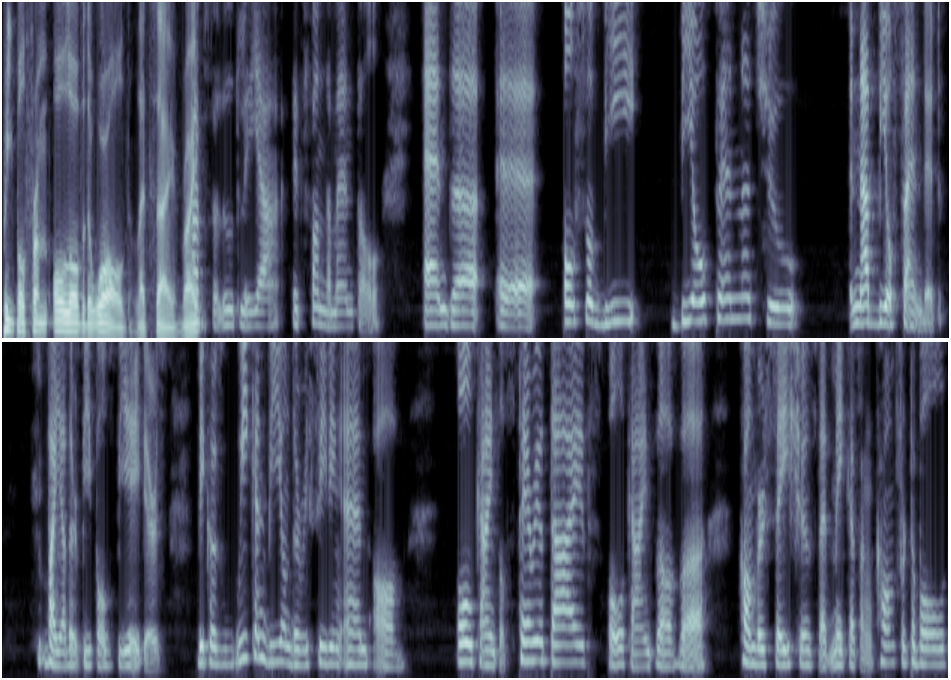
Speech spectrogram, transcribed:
people from all over the world, let's say, right? Absolutely, yeah. It's fundamental. And uh, uh, also be be open to not be offended by other people's behaviors because we can be on the receiving end of all kinds of stereotypes, all kinds of uh, conversations that make us uncomfortable.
